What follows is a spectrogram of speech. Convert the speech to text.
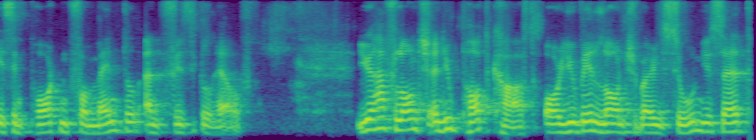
is important for mental and physical health. You have launched a new podcast, or you will launch very soon, you said,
